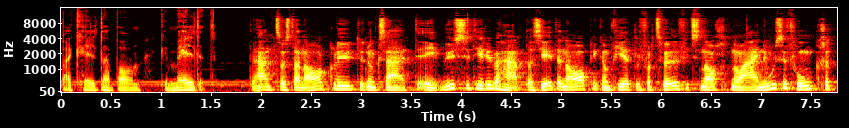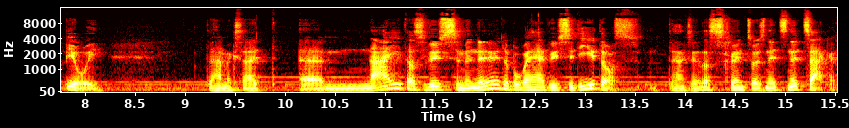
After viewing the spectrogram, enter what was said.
bei Kelterborn gemeldet. Dann haben sie uns dann angerufen und gesagt, ey, wisst ihr überhaupt, dass jeden Abend um Viertel vor zwölf in Nacht noch einer rausfunkt bei euch? Dann haben wir gesagt, ähm, nein, das wissen wir nicht, aber woher wisst ihr das? Dann haben sie gesagt, das können sie uns jetzt nicht sagen.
